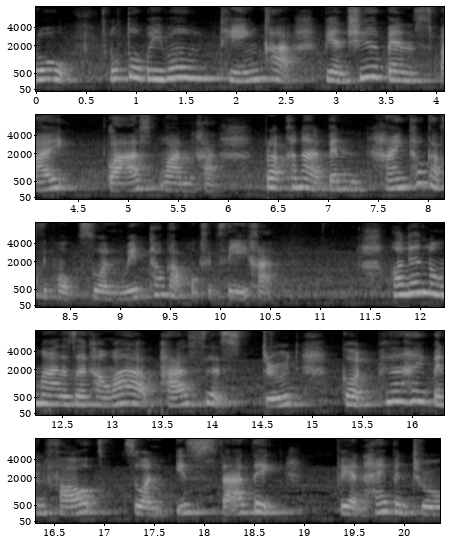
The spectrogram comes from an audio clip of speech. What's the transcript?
รูป ลบตัว beaver ทิ้งค่ะ เปลี่ยนชื่อเป็น sprite glass 1 ค่ะ ปรับขนาดเป็น height เท่ากับ 16 ส่วน width เท่ากับ 64 ค่ะ พอเลื่อนลงมาจะเจอคำว่า passes through กดเพื่อให้เป็น false ส่วน is static เปลี่ยนให้เป็น true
